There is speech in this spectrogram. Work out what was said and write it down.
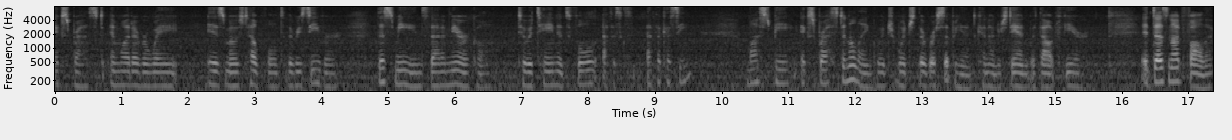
expressed in whatever way is most helpful to the receiver. This means that a miracle, to attain its full efficacy, must be expressed in a language which the recipient can understand without fear. It does not follow,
